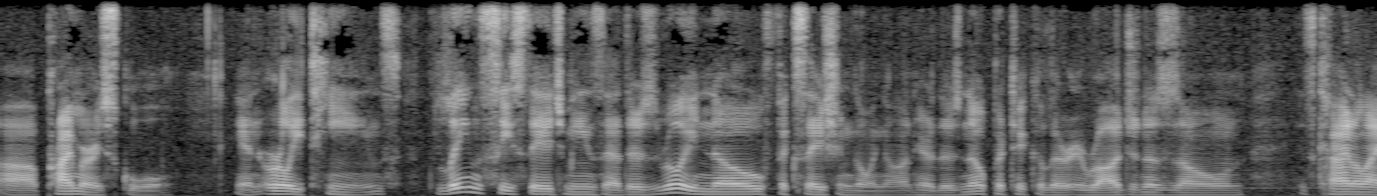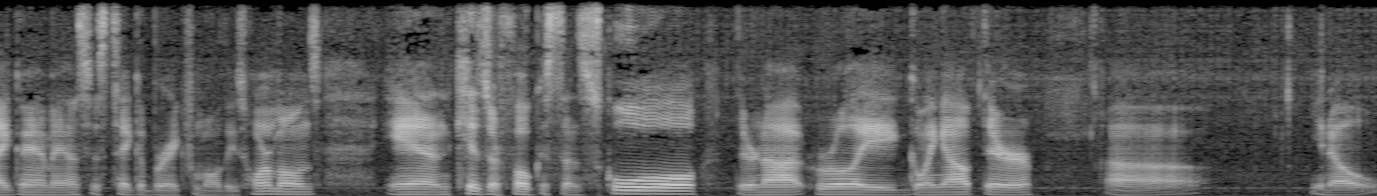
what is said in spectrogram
uh, primary school and early teens, latency stage means that there's really no fixation going on here. There's no particular erogenous zone. It's kind of like, man, let's just take a break from all these hormones. And kids are focused on school. They're not really going out there, uh, you know,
